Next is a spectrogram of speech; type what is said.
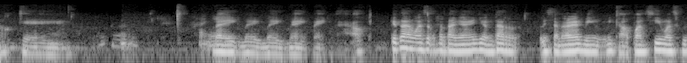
Oke. Hmm. Makanya- baik baik baik baik baik. Nah, oke. Kita masuk ke pertanyaan aja ntar listenernya bingung ini kapan sih masuk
